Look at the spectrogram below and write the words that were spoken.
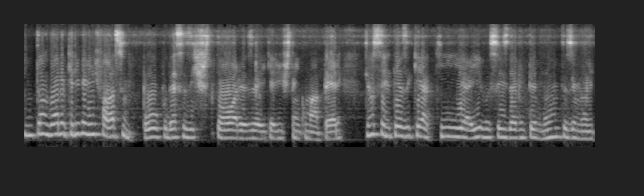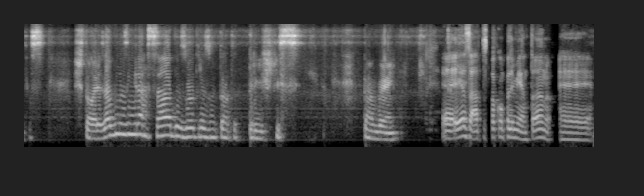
Então agora eu queria que a gente falasse um pouco dessas histórias aí que a gente tem com matéria. Tenho certeza que aqui e aí vocês devem ter muitas e muitas histórias, algumas engraçadas, outras um tanto tristes também. É, exato, só complementando, é,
